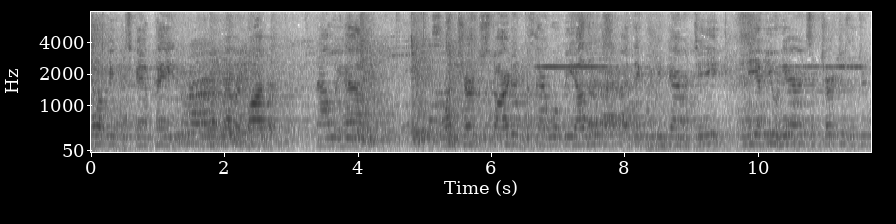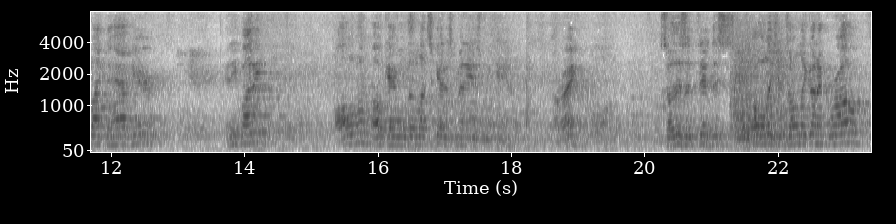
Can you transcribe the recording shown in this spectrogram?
Poor People's Campaign, Reverend Barber. Now we have one church started, but there will be others. I think we can guarantee. Any of you here in some churches that you'd like to have here? Anybody? All of them? Okay, well then let's get as many as we can. All right? So this is this coalition's only going to grow.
